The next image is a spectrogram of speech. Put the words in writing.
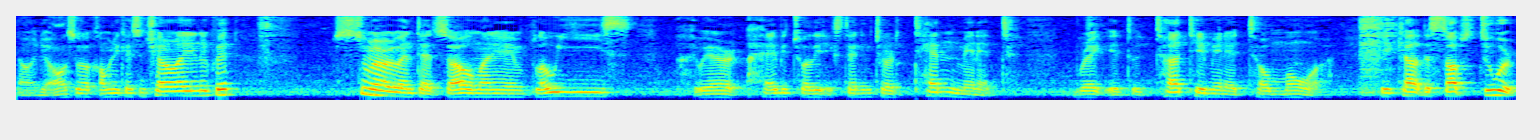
Now there also a communication channel in that so many employees were habitually extending their 10 minute break into 30 minutes or more. He called the sub steward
